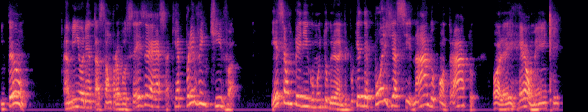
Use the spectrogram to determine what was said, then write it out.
Então, a minha orientação para vocês é essa, que é preventiva. Esse é um perigo muito grande, porque depois de assinado o contrato, olha, aí realmente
